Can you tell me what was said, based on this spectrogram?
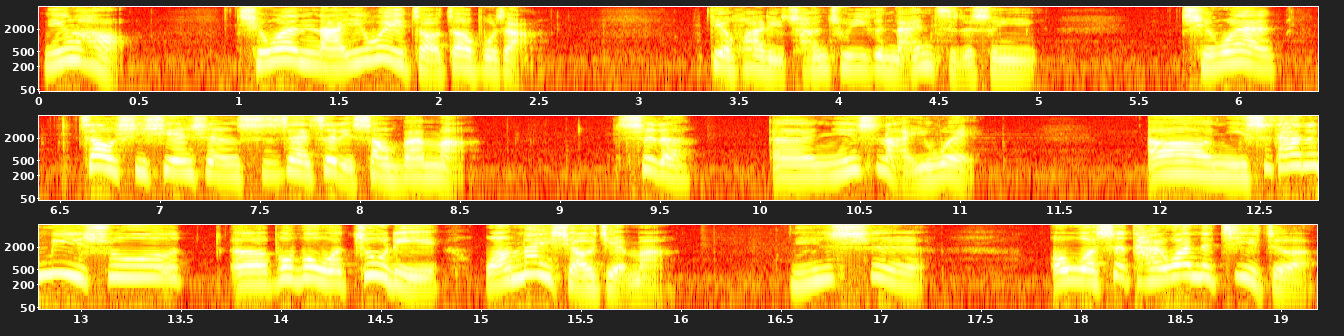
您好，请问哪一位找赵部长？”电话里传出一个男子的声音：“请问赵熙先生是在这里上班吗？”“是的。”“呃，您是哪一位？”“哦，你是他的秘书。”呃，不不，我助理王曼小姐嘛，您是？哦，我是台湾的记者，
